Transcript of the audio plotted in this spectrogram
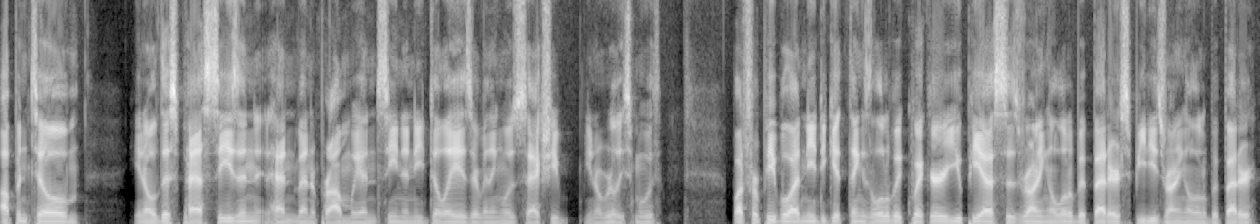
up until you know this past season, it hadn't been a problem. We hadn't seen any delays. Everything was actually you know really smooth. But for people that need to get things a little bit quicker, UPS is running a little bit better, Speedy's running a little bit better.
